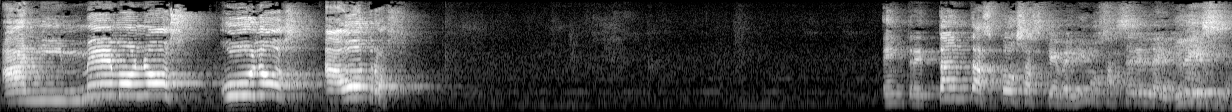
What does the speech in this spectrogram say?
animémonos unos a otros. Entre tantas cosas que venimos a hacer en la iglesia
